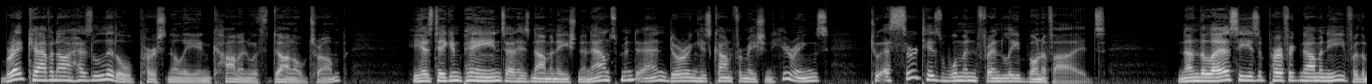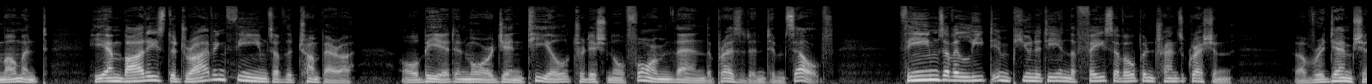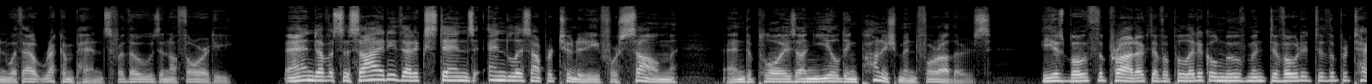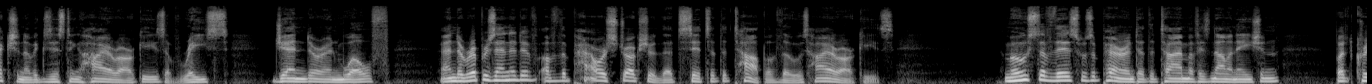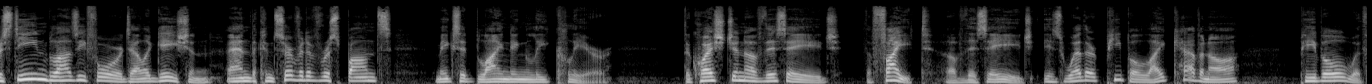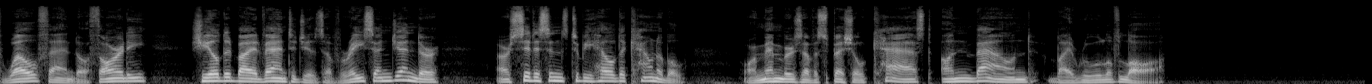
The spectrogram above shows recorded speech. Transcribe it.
Brett Kavanaugh has little personally in common with Donald Trump. He has taken pains at his nomination announcement and during his confirmation hearings to assert his woman friendly bona fides. Nonetheless, he is a perfect nominee for the moment. He embodies the driving themes of the Trump era, albeit in more genteel, traditional form than the president himself themes of elite impunity in the face of open transgression, of redemption without recompense for those in authority, and of a society that extends endless opportunity for some and deploys unyielding punishment for others. He is both the product of a political movement devoted to the protection of existing hierarchies of race, gender, and wealth, and a representative of the power structure that sits at the top of those hierarchies. Most of this was apparent at the time of his nomination, but Christine Blasey Ford's allegation and the conservative response makes it blindingly clear. The question of this age, the fight of this age, is whether people like Kavanaugh, people with wealth and authority, shielded by advantages of race and gender, are citizens to be held accountable, or members of a special caste unbound by rule of law.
